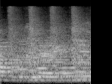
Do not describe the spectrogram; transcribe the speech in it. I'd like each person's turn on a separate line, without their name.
have to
